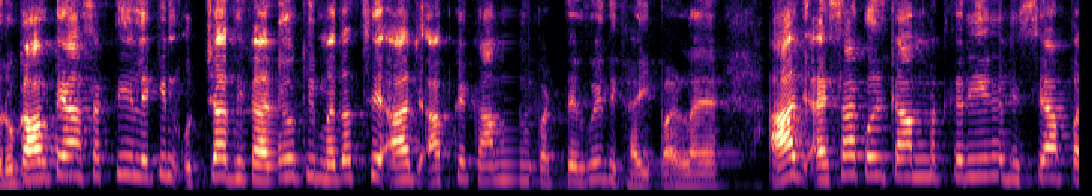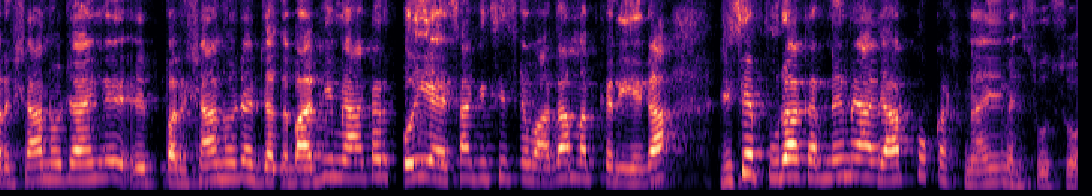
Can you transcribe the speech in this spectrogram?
रुकावटें आ सकती है, लेकिन उच्चाधिकारियों की मदद से आज आपके काम निपटते हुए दिखाई पड़ रहे हैं। आज ऐसा कोई काम मत करिएगा जिससे आप परेशान हो जाएँगे, परेशान हो जाए। जल्दबाजी में आकर कोई ऐसा किसी से वादा मत करिएगा जिसे पूरा करने में आज आपको कठिनाई महसूस हो।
